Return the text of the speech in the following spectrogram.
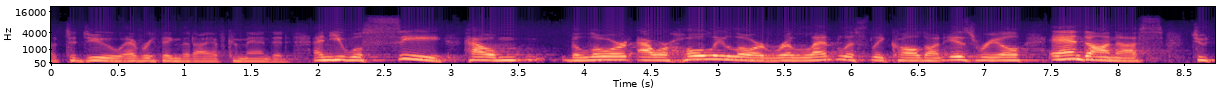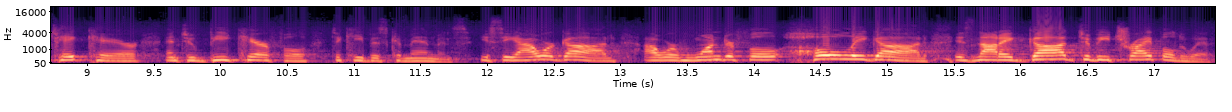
uh, to do everything that I have commanded. And you will see how the Lord, our holy Lord, relentlessly called on Israel and on us to take care and to be careful to keep his commandments. You see, our God, our wonderful, holy God, is not a God to be trifled with.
